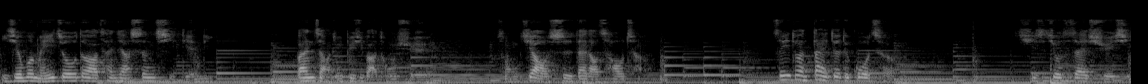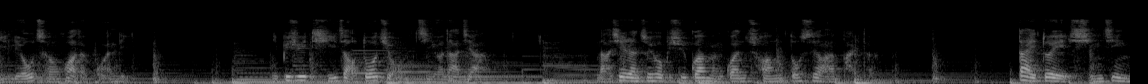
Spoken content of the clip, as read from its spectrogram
以前我们每一周都要参加升旗典礼，班长就必须把同学从教室带到操场。这一段带队的过程，其实就是在学习流程化的管理。你必须提早多久集合大家，哪些人最后必须关门关窗，都是要安排的。带队行进，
